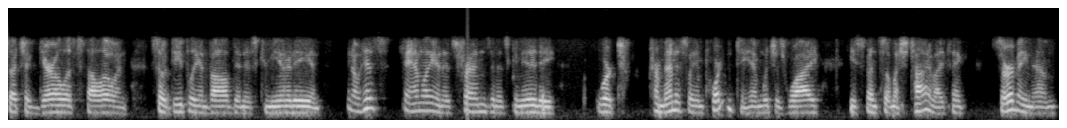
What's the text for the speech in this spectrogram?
such a garrulous fellow and so deeply involved in his community, and you know his family and his friends and his community were t- tremendously important to him, which is why he spent so much time, I think, serving them.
